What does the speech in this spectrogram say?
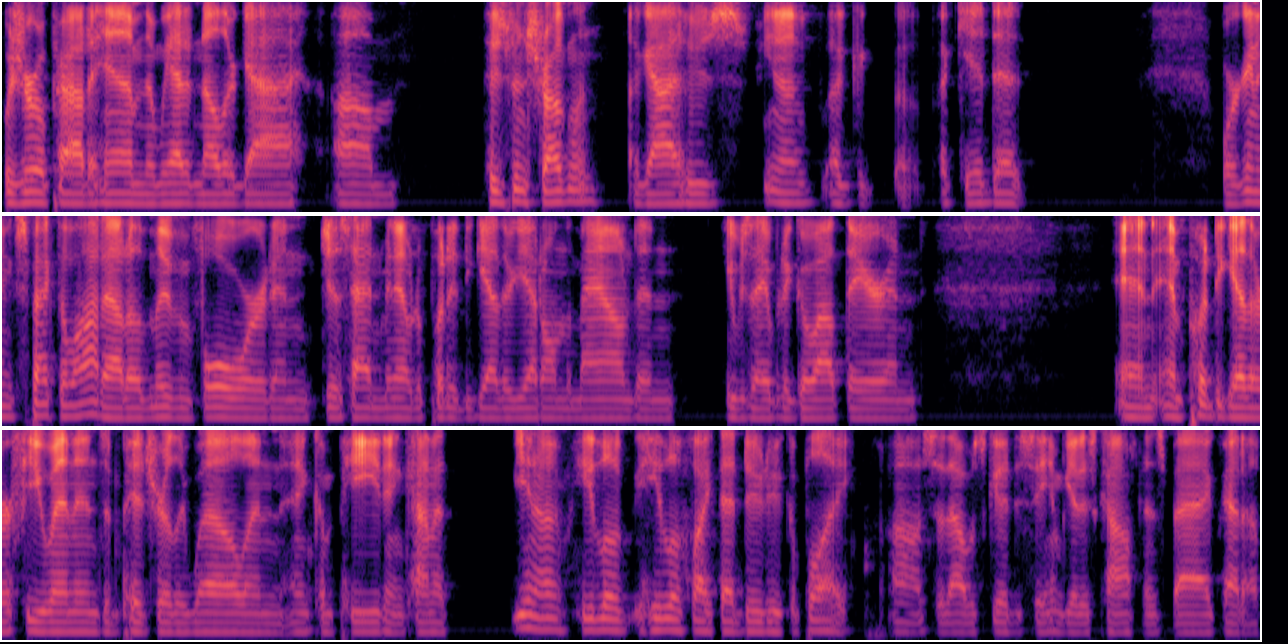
was real proud of him. Then we had another guy um, who's been struggling, a guy who's you know a, a kid that we're going to expect a lot out of moving forward, and just hadn't been able to put it together yet on the mound, and he was able to go out there and and and put together a few innings and pitch really well and and compete and kind of you know he looked he looked like that dude who could play. Uh, so that was good to see him get his confidence back. Had a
